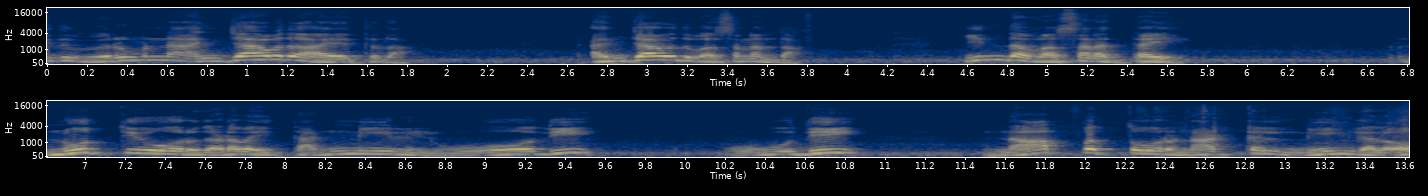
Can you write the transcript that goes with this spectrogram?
இது வெறுமன்ன அஞ்சாவது ஆயத்து தான். அஞ்சாவது வசனம் தான் இந்த வசனத்தை நூற்றி ஒரு தடவை தண்ணீரில் ஓதி ஊதி நாற்பத்தோரு நாட்கள் நீங்களோ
